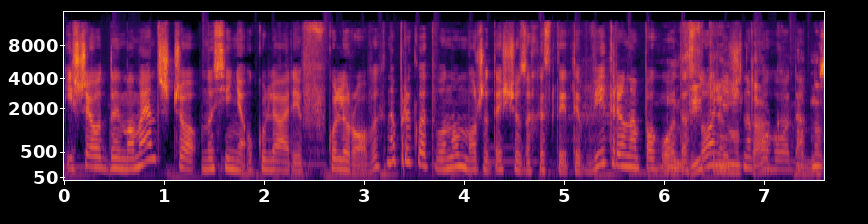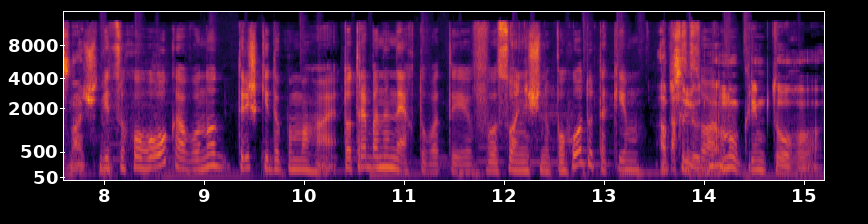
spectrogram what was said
І ще один момент, що носіння окулярів кольорових, наприклад, воно може дещо захистити вітряна погода, Вітряну, сонячна так, погода. однозначно. Від сухого ока воно трішки допомагає. То треба не нехтувати в сонячну погоду таким Абсолютно. аксесуаром. Ну крім того,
